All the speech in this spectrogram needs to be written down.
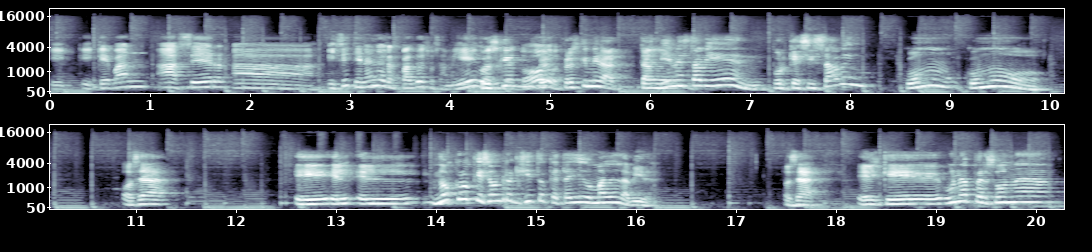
y, y que van a hacer a... Y sí, tienen el respaldo de sus amigos, Pues que, de todos. pero, pero es que mira, también está bien, porque si saben cómo, cómo, o sea, eh, el, el- no creo que sea un requisito que te haya ido mal en la vida. O sea, el que una persona,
